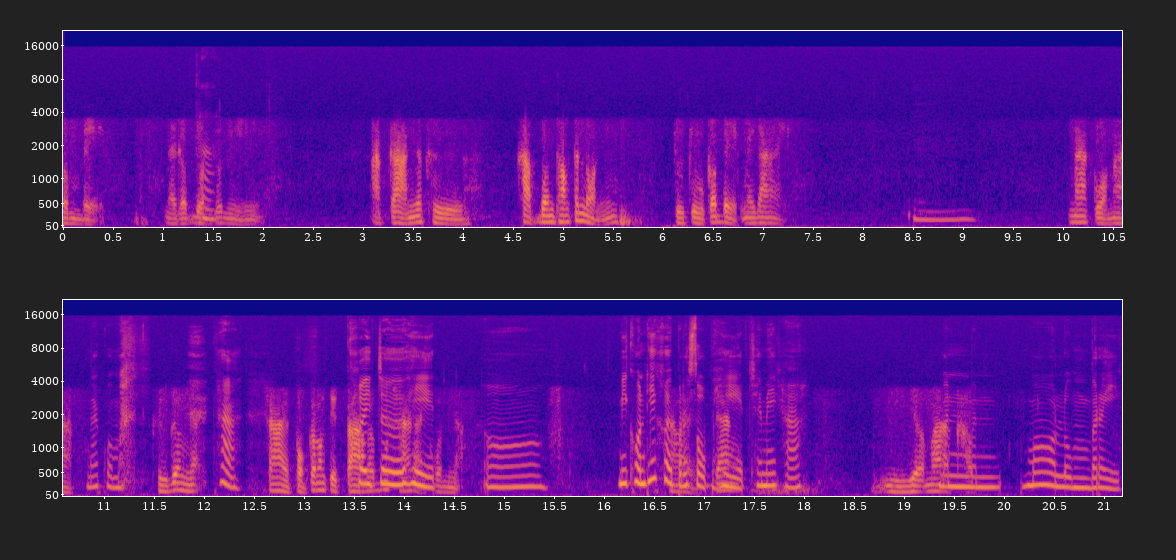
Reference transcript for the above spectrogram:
ลมเบรกในรถยนต์รุ่นนี้ อาการก็คือ ขับบนท้องถนน จู่ๆก็เบรกไม่ได้ น่ากลัวมาก น่ากลัวมาก คือเรื่องเนี้ย ค่ะ ใช่ ผมก็ต้องติดตามเคยเจอเหตุอ๋อ มีคนที่เคยประสบเหตุใช่ไหมคะ มีเยอะมากมันมันหม้อลมเบรก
